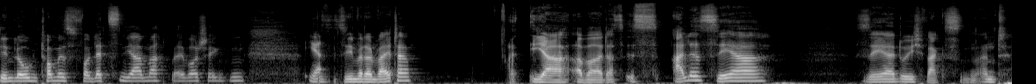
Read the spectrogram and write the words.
den Logan Thomas von letzten Jahr macht bei Washington. Ja. Das sehen wir dann weiter. Ja, aber das ist alles sehr, sehr durchwachsen. Und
